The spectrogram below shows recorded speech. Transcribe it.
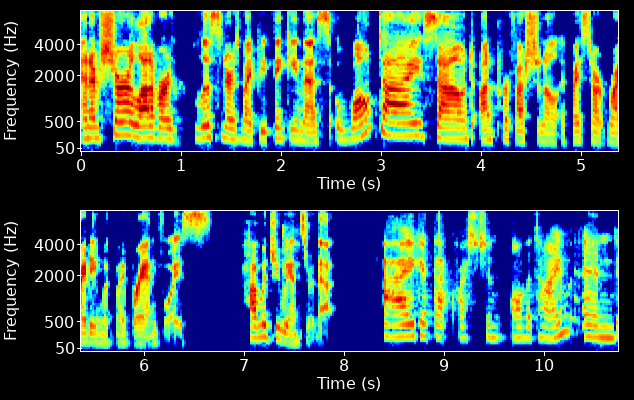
and i'm sure a lot of our listeners might be thinking this won't i sound unprofessional if i start writing with my brand voice? How would you answer that? I get that question all the time and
